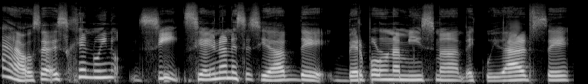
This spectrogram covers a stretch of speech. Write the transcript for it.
nada. O sea, es genuino. Sí, si hay una necesidad de ver por una misma, de cuidarse,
